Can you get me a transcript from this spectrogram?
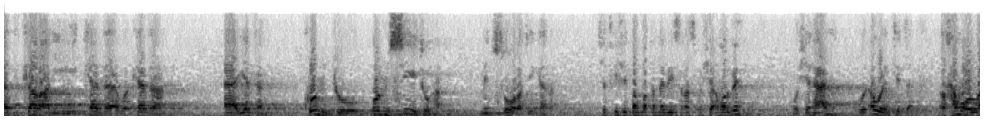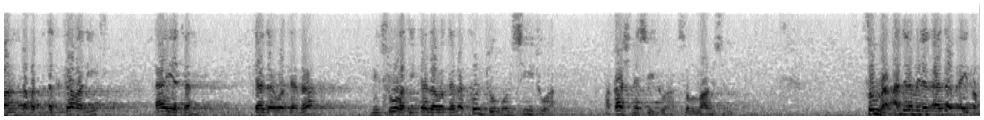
أذكرني كذا وكذا آية كنت أنسيتها من سورة كذا. شفت كيف يطبق النبي صلى الله عليه وسلم وش يأمر به وش ينهى عنه هو أول امتثال رحمه الله لقد أذكرني آية كذا وكذا من سورة كذا وكذا كنت أنسيتها ما قاش نسيتها صلى الله عليه وسلم. ثم عندنا من الآداب أيضا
